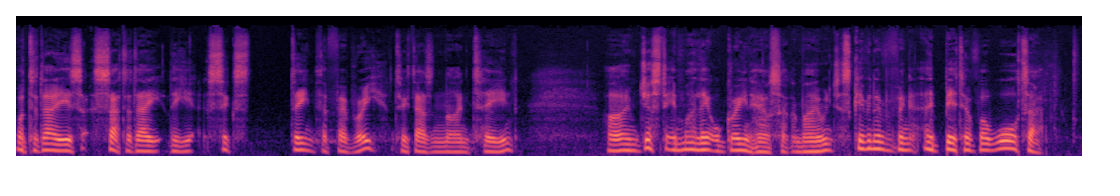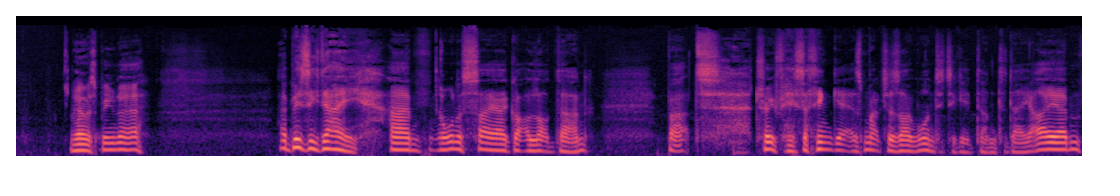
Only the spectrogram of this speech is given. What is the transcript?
Well, today is Saturday, the 16th of February 2019. I'm just in my little greenhouse at the moment, just giving everything a bit of a water. Now, it's been a, a busy day. Um, I want to say I got a lot done. But truth is, I didn't get as much as I wanted to get done today. I um,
